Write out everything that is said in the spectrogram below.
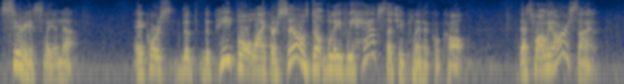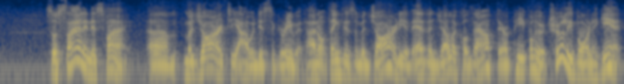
seriously enough. And of course, the, the people like ourselves don't believe we have such a political call. That's why we are silent. So silent is fine. Um, majority, I would disagree with. I don't think there's a majority of evangelicals out there, people who are truly born again,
